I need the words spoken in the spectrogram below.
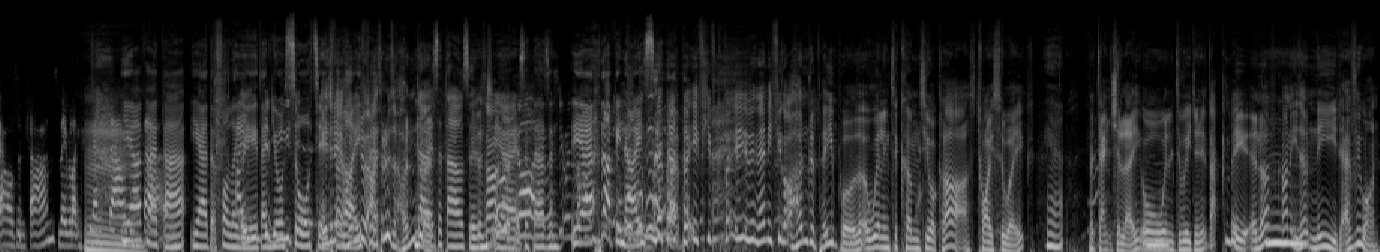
thousand fans. And they were like, if you Mm. thousand Yeah, I've heard that. Yeah, that follow I you, then you're sorted Isn't it for 100? life. I thought it was 100 No, it's a thousand. It's a thousand? Yeah, it's Oh, a God, I thousand. it was a Yeah, hundred. that'd be nice. no, but, but if you but even then if you've got a 100 people that are willing to come to your class twice a week yeah. potentially or Mm. willing to read it that can be enough can't it? you don't need everyone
